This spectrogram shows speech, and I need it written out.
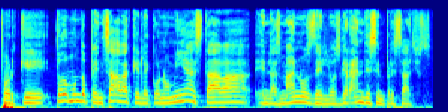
porque todo el mundo pensaba que la economía estaba en las manos de los grandes empresarios.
